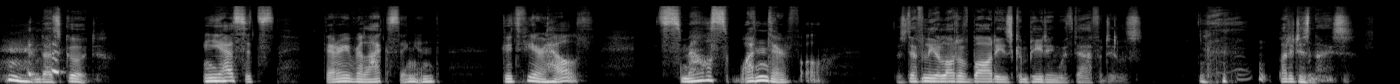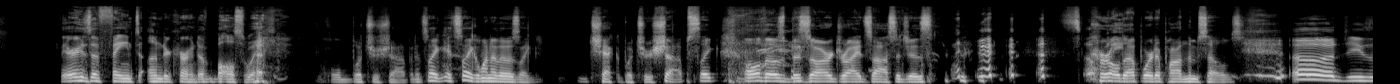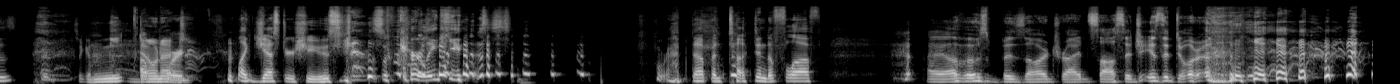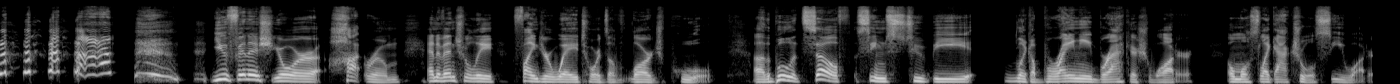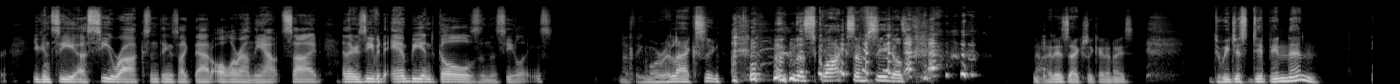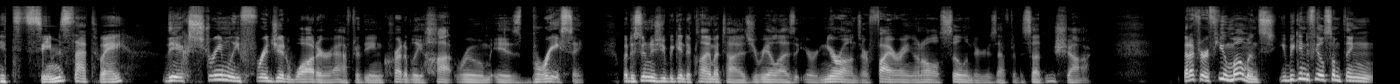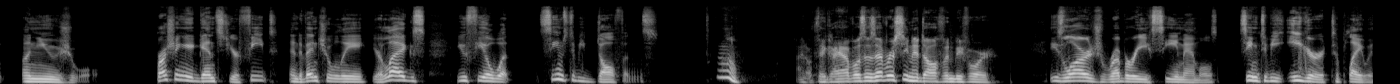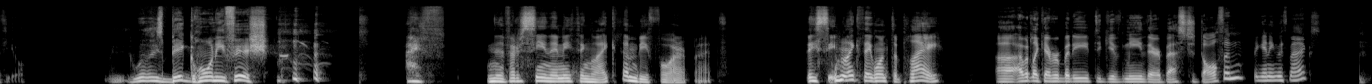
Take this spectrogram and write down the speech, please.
Hmm. And that's good. Yes, it's very relaxing and Good for your health. It smells wonderful. There's definitely a lot of bodies competing with daffodils. but it is nice. There is a faint undercurrent of ball sweat. Whole butcher shop. And it's like it's like one of those like Czech butcher shops. Like all those bizarre dried sausages So curled upward upon themselves. Oh, Jesus. It's like a meat donut. Upward. Like jester shoes, just with curly cues. Wrapped up and tucked into fluff. I love those bizarre dried sausage Isadora. you finish your hot room and eventually find your way towards a large pool. Uh, the pool itself seems to be like a briny, brackish water, almost like actual seawater. You can see uh, sea rocks and things like that all around the outside, and there's even ambient gulls in the ceilings. Nothing more relaxing than the squawks of seagulls. No, it is actually kind of nice. Do we just dip in then? It seems that way. The extremely frigid water after the incredibly hot room is bracing. But as soon as you begin to climatize, you realize that your neurons are firing on all cylinders after the sudden shock. But after a few moments, you begin to feel something unusual. Brushing against your feet and eventually your legs, you feel what seems to be dolphins. Oh, I don't think Iavos has ever seen a dolphin before. These large, rubbery sea mammals seem to be eager to play with you. Well, these big horny fish. I've never seen anything like them before, but they seem like they want to play. Uh, I would like everybody to give me their best dolphin, beginning with Max.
